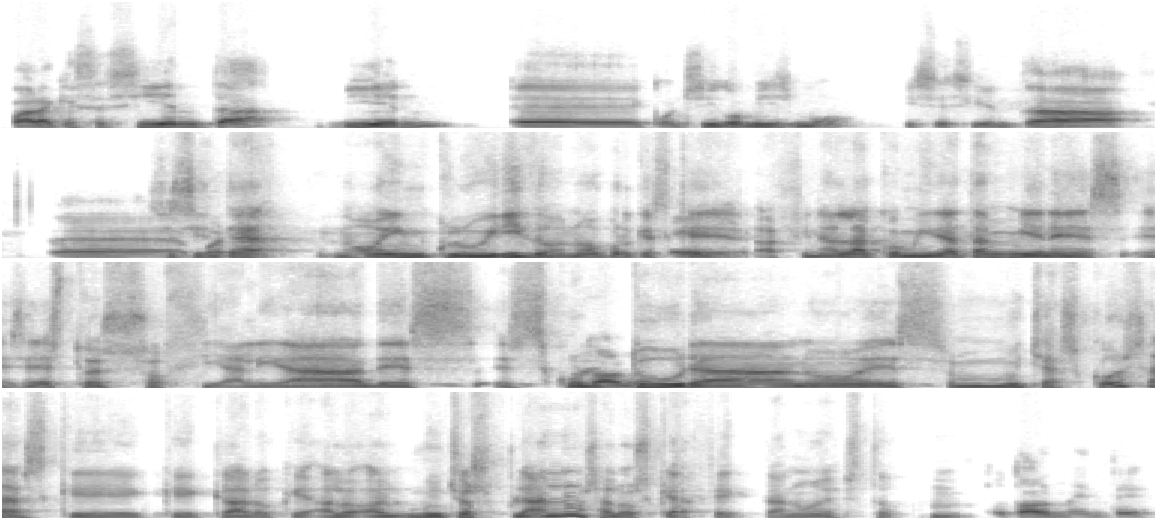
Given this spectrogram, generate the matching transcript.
para que se sienta bien eh, consigo mismo y se sienta... Eh, se sienta ¿no? incluido, ¿no? Porque es que al final la comida también es, esto, es socialidad, es, cultura, ¿no? Es, son muchas cosas que, claro, que a, muchos planos a los que afecta, ¿no? Esto. Mm. Totalmente.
